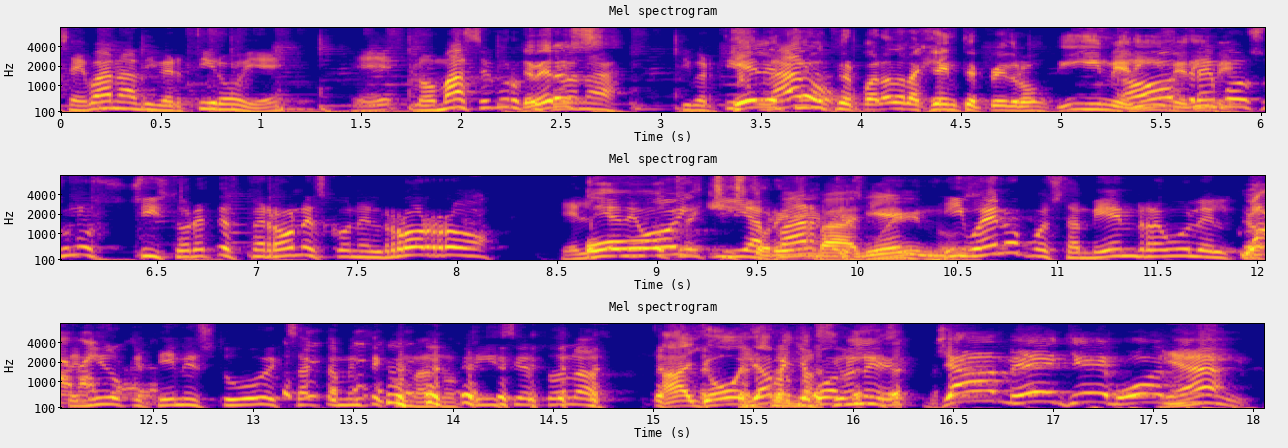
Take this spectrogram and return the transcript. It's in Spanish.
Se van a divertir hoy, ¿eh? Eh, lo más seguro ¿De que veras? se van a divertir. ¿Qué le tienes preparado a la gente, Pedro? Dime, No, dime, dime. tenemos unos chistoretes perrones con el rorro el día de hoy y aparte buenos. y bueno pues también Raúl el contenido que tienes tú exactamente con las noticias todas las Ah, yo, ya me llevó a mí. informaciones. Ya me llevó a Ya. mí.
